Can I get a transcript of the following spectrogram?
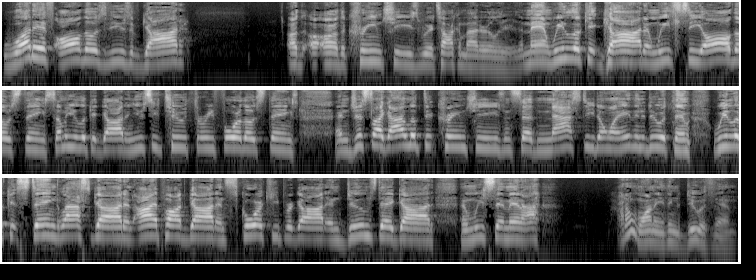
what if all those views of God are the, are the cream cheese we were talking about earlier? The man, we look at God and we see all those things. Some of you look at God and you see two, three, four of those things. And just like I looked at cream cheese and said, nasty, don't want anything to do with them, we look at stained glass God and iPod God and scorekeeper God and doomsday God. And we say, man, I, I don't want anything to do with them.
